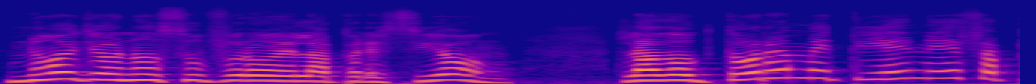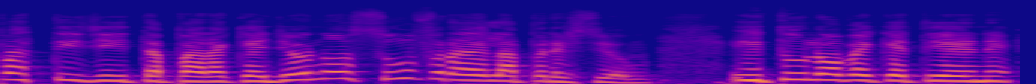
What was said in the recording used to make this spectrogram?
no, yo no sufro de la presión. La doctora me tiene esa pastillita para que yo no sufra de la presión. Y tú lo ves que tiene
